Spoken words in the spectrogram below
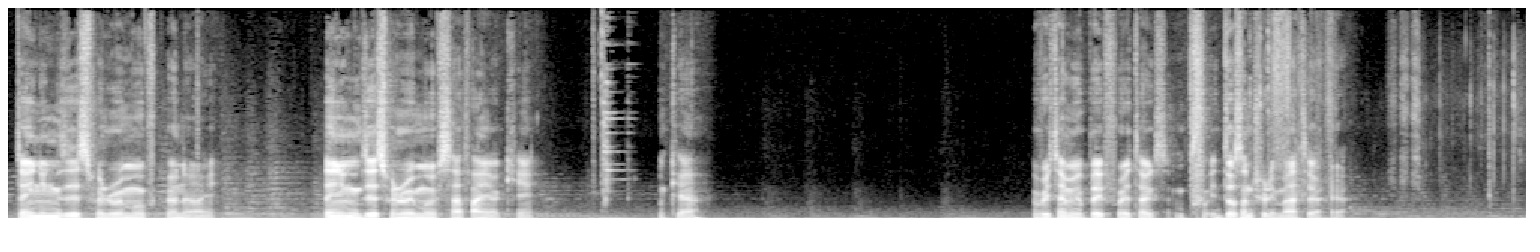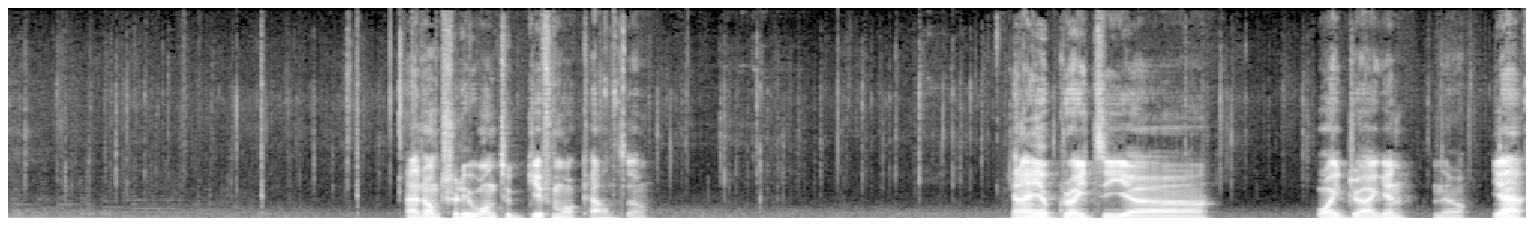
Obtaining this will remove Kunai. Obtaining this will remove Sapphire key. Okay. Every time you play free attacks, it doesn't really matter here. I don't really want to give more cards though. Can I upgrade the uh, white dragon? No. Yeah.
